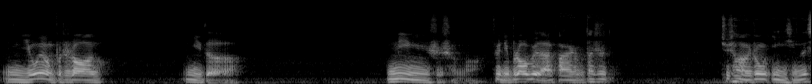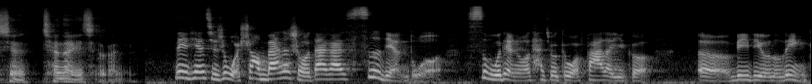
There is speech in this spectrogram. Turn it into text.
你永远不知道你的命运是什么，就你不知道未来发生什么，但是就像有一种隐形的线牵在一起的感觉。那天其实我上班的时候，大概四点多、四五点钟，他就给我发了一个呃 video 的 link，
